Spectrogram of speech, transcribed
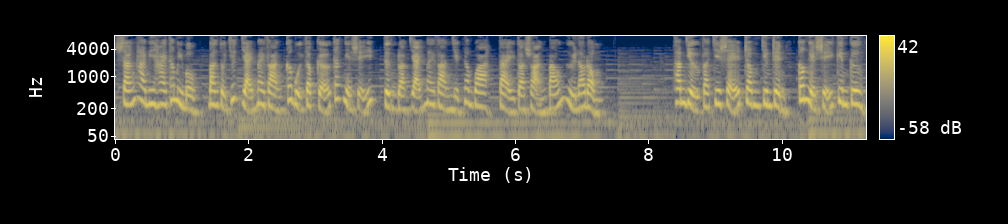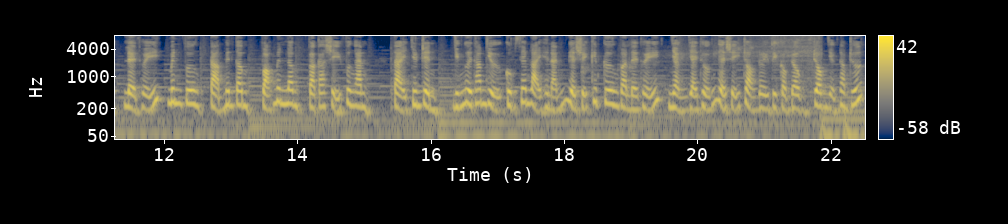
Sáng 22 tháng 11, ban tổ chức giải Mai Vàng có buổi gặp gỡ các nghệ sĩ từng đoạt giải Mai Vàng những năm qua tại tòa soạn báo Người Lao động. Tham dự và chia sẻ trong chương trình có nghệ sĩ Kim Cương, Lệ Thủy, Minh Vương, Tạm Minh Tâm, Võ Minh Lâm và ca sĩ Phương Anh. Tại chương trình, những người tham dự cùng xem lại hình ảnh nghệ sĩ Kim Cương và Lệ Thủy nhận giải thưởng nghệ sĩ trọn đời vì cộng đồng trong những năm trước.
